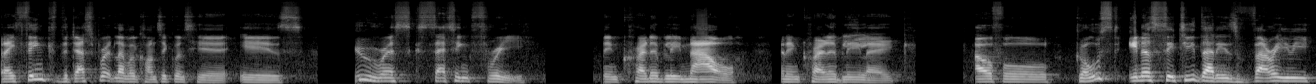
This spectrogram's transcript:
But I think the desperate level consequence here is you risk setting free an incredibly now an incredibly like powerful ghost in a city that is very,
